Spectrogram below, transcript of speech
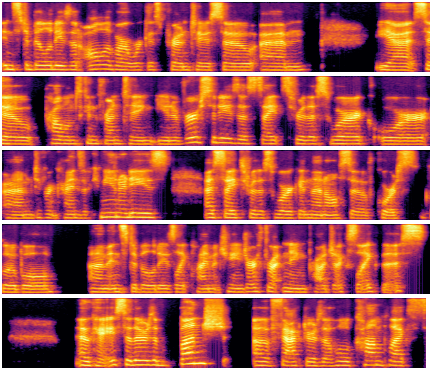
instabilities that all of our work is prone to. So um, yeah, so problems confronting universities as sites for this work or um, different kinds of communities as sites for this work. And then also, of course, global um, instabilities like climate change are threatening projects like this. Okay, so there's a bunch of factors, a whole complex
